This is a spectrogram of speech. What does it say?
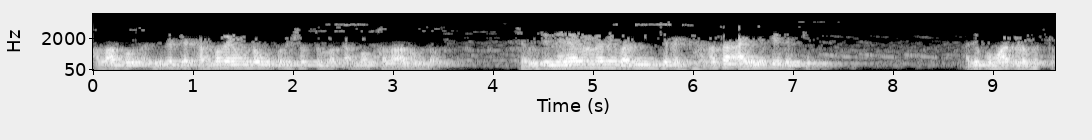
అలా. ఎందుకంటే కర్మలు ఏముండవు ఉపనిషత్తుల్లో కర్మ ఫలాలు ఉండవు. చవిటి నేలని వర్ణించిన ఘనత ఆయనకే దక్కింది. అది కుమారుల భట్టు.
